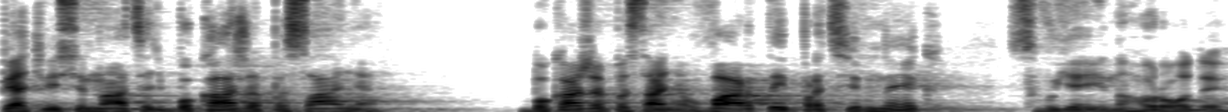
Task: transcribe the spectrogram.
5,18, бо каже Писання, бо каже Писання, вартий працівник своєї нагороди.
